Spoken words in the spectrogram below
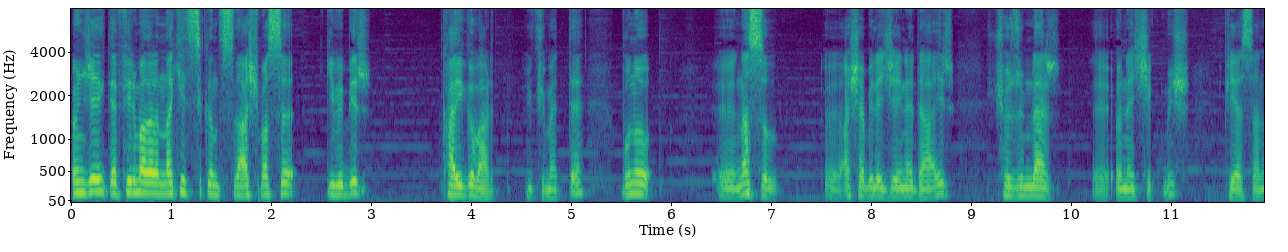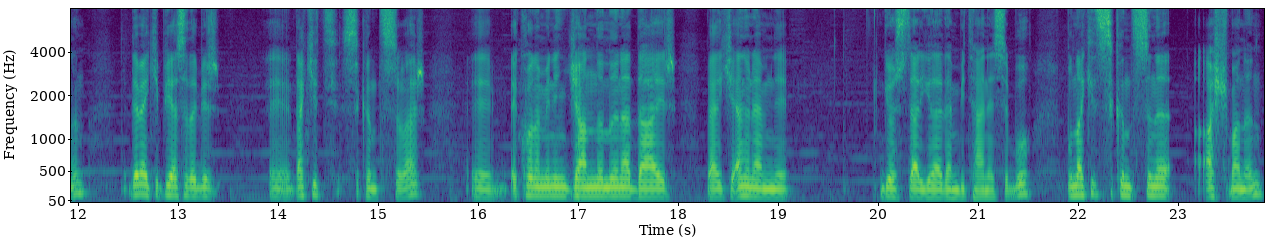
Öncelikle firmaların nakit sıkıntısını aşması gibi bir kaygı var hükümette. Bunu e, nasıl e, aşabileceğine dair çözümler e, öne çıkmış piyasanın. Demek ki piyasada bir e, nakit sıkıntısı var. E, ekonominin canlılığına dair belki en önemli göstergelerden bir tanesi bu. Bu nakit sıkıntısını aşmanın,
